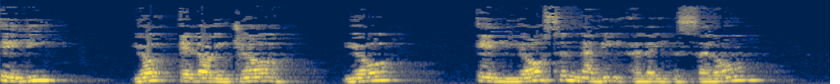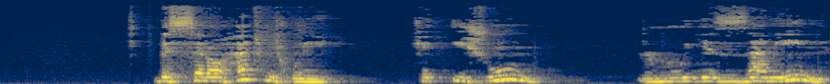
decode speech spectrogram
الی یا الایجا یا الیاس نبی علیه السلام به سراحت می‌خونی که ایشون روی زمین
